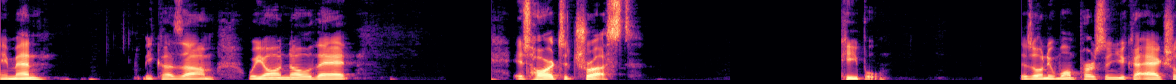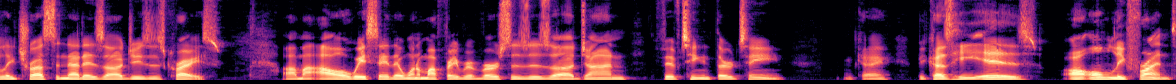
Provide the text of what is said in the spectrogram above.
Amen. Because um we all know that it's hard to trust people. There's only one person you can actually trust, and that is uh, Jesus Christ. Um, I, always say that one of my favorite verses is uh, John 15, 13. Okay. Because he is our only friend.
